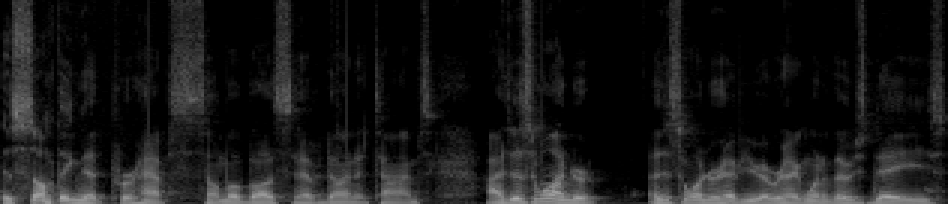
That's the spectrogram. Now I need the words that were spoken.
is something that perhaps some of us have done at times. I just wonder, I just wonder, have you ever had one of those days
